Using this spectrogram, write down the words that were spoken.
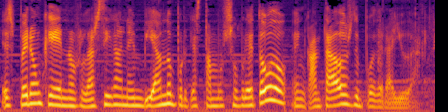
espero que nos las sigan enviando porque estamos sobre todo encantados de poder ayudarles.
